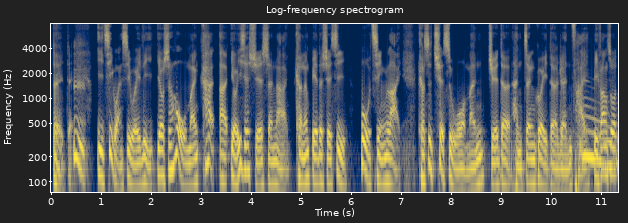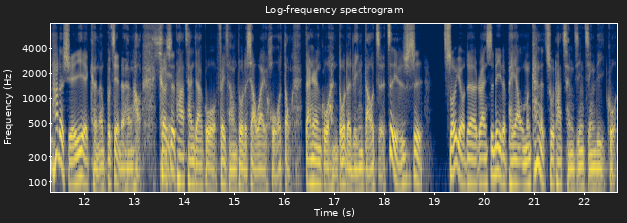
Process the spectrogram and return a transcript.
对对，嗯，以气管系为例，有时候我们看呃，有一些学生啊，可能别的学系。不青睐，可是却是我们觉得很珍贵的人才。嗯、比方说，他的学业可能不见得很好，是可是他参加过非常多的校外活动，担任过很多的领导者，这也就是。所有的软实力的培养，我们看得出他曾经经历过，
